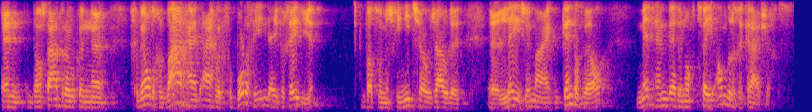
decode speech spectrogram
En dan staat er ook een uh, geweldige waarheid eigenlijk verborgen in de evangelie. Wat we misschien niet zo zouden uh, lezen, maar u kent dat wel. Met hem werden nog twee anderen gekruisigd.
